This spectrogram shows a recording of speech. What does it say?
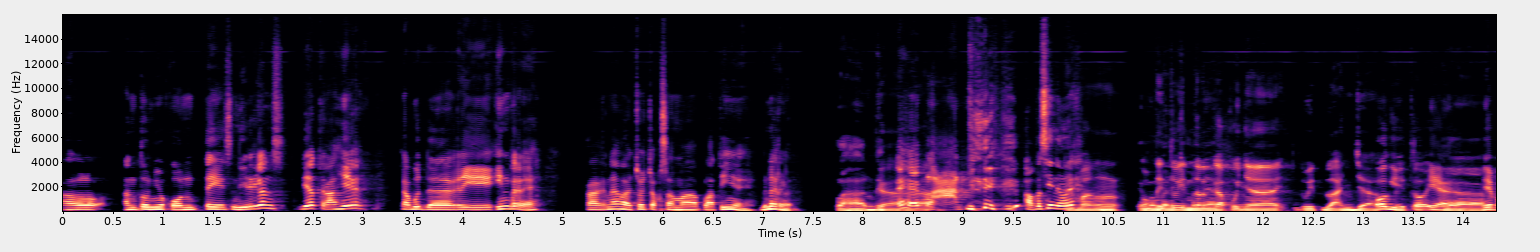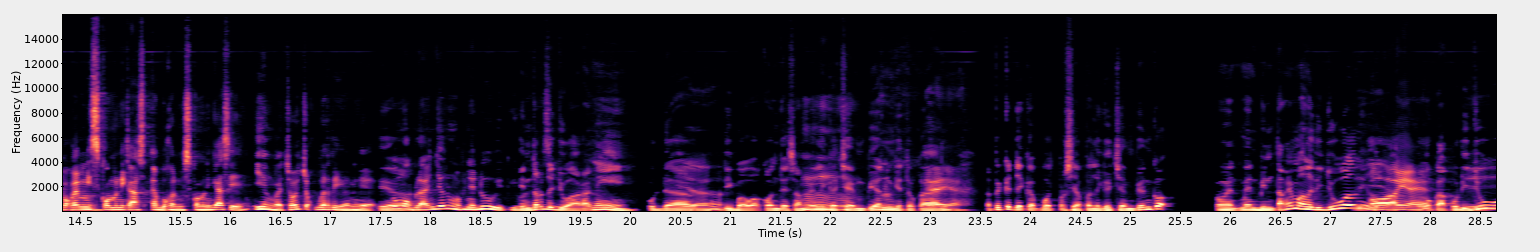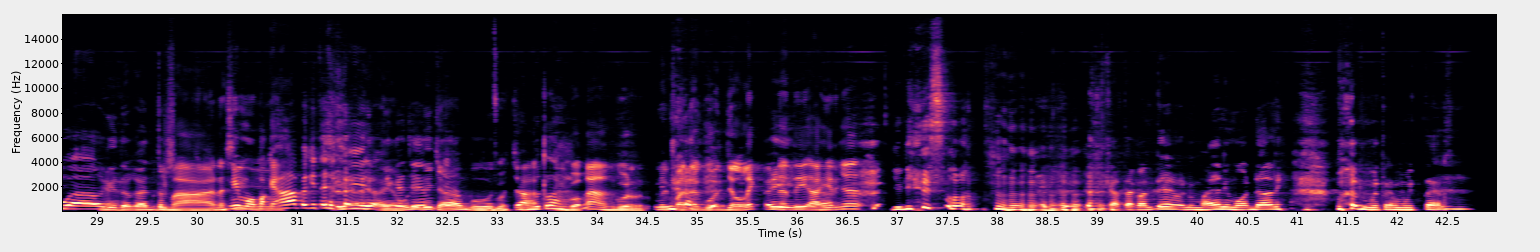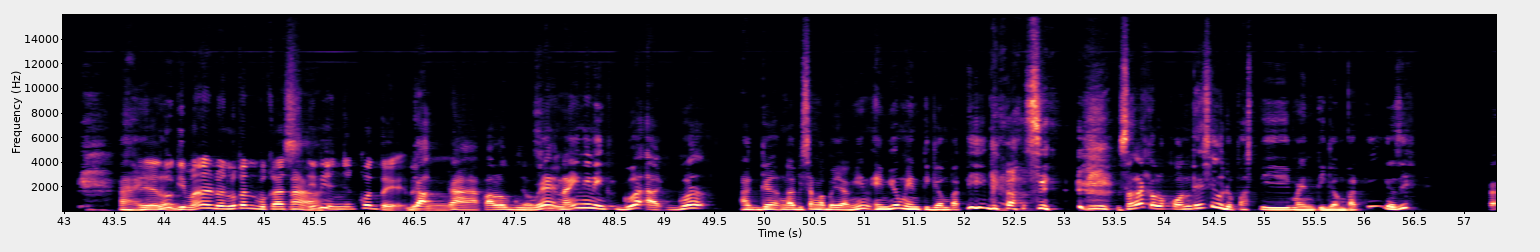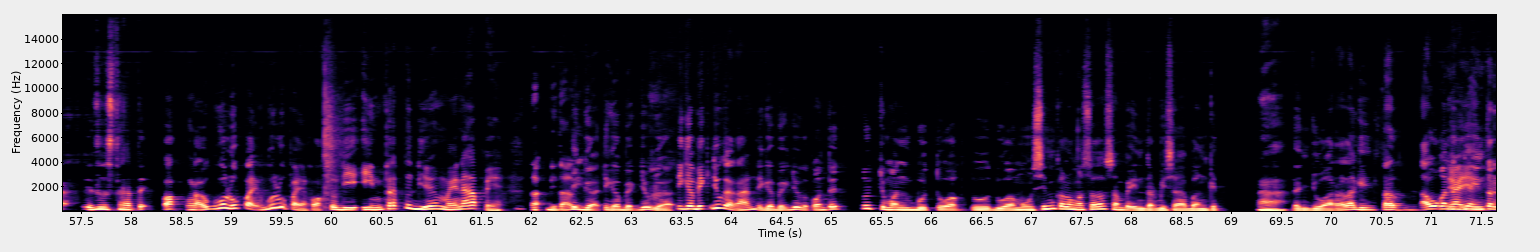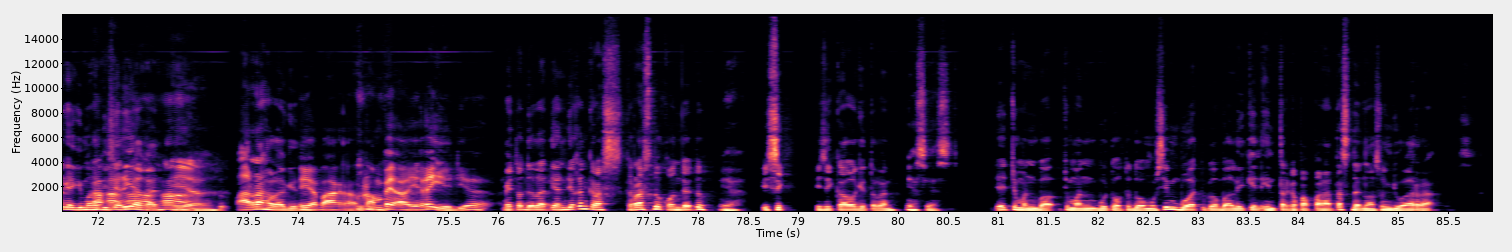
Kalau Antonio Conte sendiri kan dia terakhir cabut dari Inter ya. Karena nggak cocok sama pelatihnya ya. Bener gak? Pelatih. enggak Eh pelatih. Apa sih namanya? emang Emang waktu itu Inter manajemennya. nggak punya duit belanja Oh gitu, iya. Iya. Ya pokoknya miskomunikasi, eh bukan miskomunikasi. Iya nggak cocok berarti kan kayak. Iya. Gue mau belanja lu nggak punya duit. Gimana? Inter udah juara nih, udah Iya. dibawa kontes sampai Liga Champion gitu kan. Iya, iya. Tapi ketika buat persiapan Liga Champion kok pemain-pemain bintangnya malah dijual nih. Oh, Lukaku, iya, iya. Lukaku dijual Iya. gitu kan. Terus gimana sih Ini mau pakai apa kita? iya ya udah dia cabut. gue Cabut lah. gue nganggur daripada gue jelek nanti Iya. akhirnya Judi slot. Kata konten lumayan nih modal nih buat muter-muter. Nah, ya lu loh. gimana? dan lu kan bekas Nah. ini konte Ka- nah kalau gue, Chelsea. nah ini nih gue gue agak nggak bisa ngebayangin MU main 3-4-3 sih. Soalnya kalau Conte sih udah pasti main 3-4-3 sih. Kak, itu strategi oh nggak gue lupa ya gue lupa ya waktu di Inter tuh dia main apa ya di tali Tiga, tiga back juga. tiga back juga kan Tiga back juga. Conte tuh cuman butuh waktu dua musim kalau nggak salah sampai Inter bisa bangkit nah dan juara lagi. Tahu tahu kan dia iya. Inter kayak gimana di Ah, Serie A ah, kan? ah, ah. iya Parah lah gitu. iya parah sampai akhirnya ya dia Metode latihan dia kan keras keras tuh Conte tuh. iya Fisik fisikal gitu kan. yes yes Dia cuman cuman butuh waktu dua musim buat gue balikin Inter ke papan atas dan langsung juara.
